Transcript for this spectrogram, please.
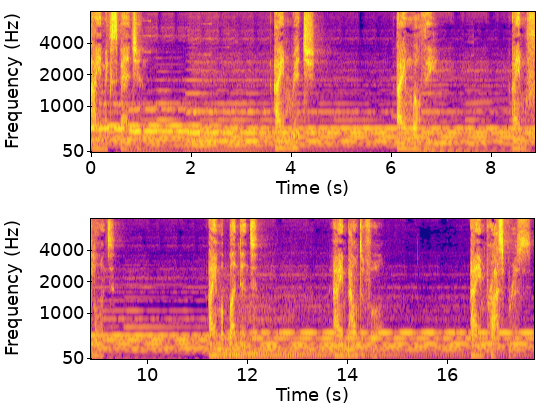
I am expansion. I am rich. I am wealthy. I am affluent. I am abundant. I am bountiful. I am prosperous.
